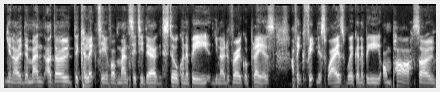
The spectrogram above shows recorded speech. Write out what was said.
you know, the man, although the collective of Man City, they're still going to be, you know, the very good players. I think fitness wise, we're going to be on par. So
